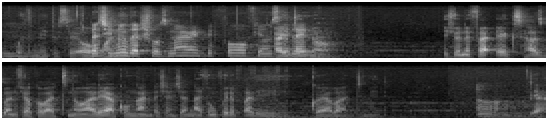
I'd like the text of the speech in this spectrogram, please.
mm. with me to say, oh, but you knew that she was married before, fiance, I like. didn't know. If you never ex-husband, if you're about no, ale akonganda shanshan. I think for the pali koya bantu mid. Oh. Yeah.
